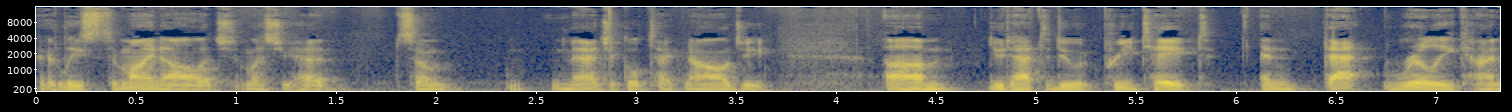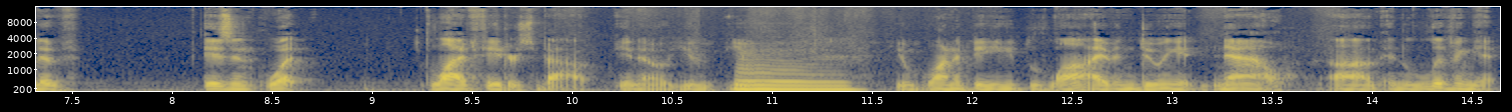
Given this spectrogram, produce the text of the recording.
at least to my knowledge, unless you had some magical technology. Um, you'd have to do it pre-taped, and that really kind of isn't what live theater's about. You know, you you, you want to be live and doing it now um, and living it.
